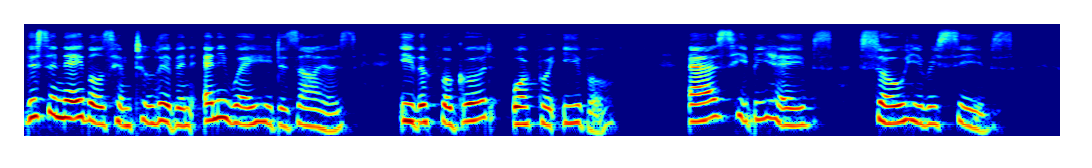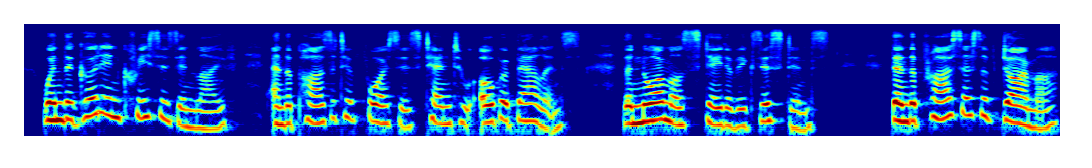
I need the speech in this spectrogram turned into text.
This enables him to live in any way he desires, either for good or for evil. As he behaves, so he receives. When the good increases in life and the positive forces tend to overbalance the normal state of existence, then the process of Dharma,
